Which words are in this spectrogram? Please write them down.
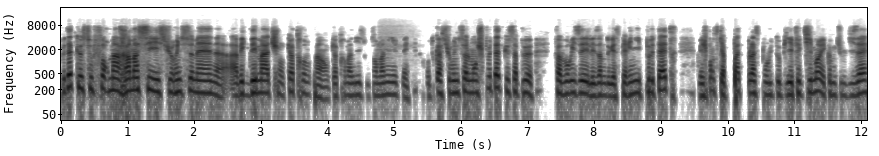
peut-être que ce format ramassé sur une semaine avec des matchs en, 80, en 90 ou 120 minutes, mais en tout cas sur une seule manche, peut-être que ça peut favoriser les âmes de Gasperini, peut-être. Mais je pense qu'il n'y a pas de place pour l'utopie, effectivement. Et comme tu le disais,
